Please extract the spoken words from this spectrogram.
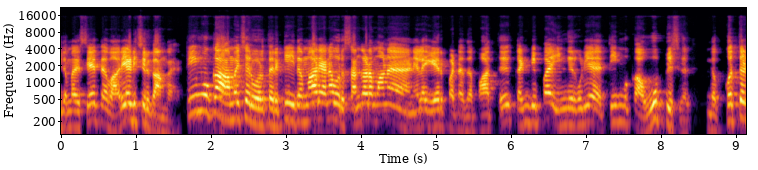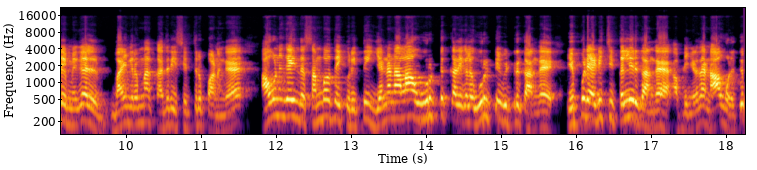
இத மாதிரி சேர்த்த வாரி அடிச்சிருக்காங்க. திமுக அமைச்சர் ஒருத்தருக்கு இத மாதிரியான ஒரு சங்கடமான நிலை ஏற்பட்டதை பார்த்து கண்டிப்பா இங்க இருக்கக்கூடிய திமுக ஊபிஸ்கள் இந்த கொத்தடிமைகள் பயங்கரமா கதறி செத்துருப்பானுங்க. அவனுங்க இந்த சம்பவத்தை குறித்து என்னென்னலாம் உருட்டு கதைகளை உருட்டி விட்டுருக்காங்க எப்படி அடிச்சு தள்ளியிருக்காங்க அப்படிங்கிறத நான் உங்களுக்கு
